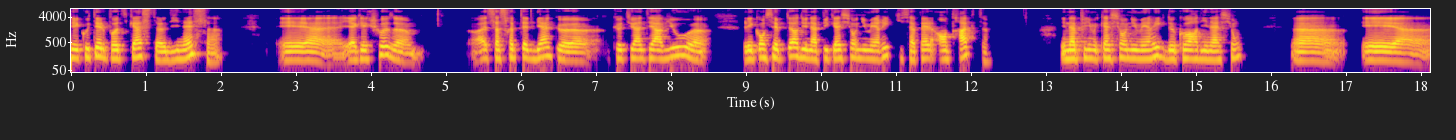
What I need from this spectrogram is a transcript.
écouté le podcast d'Inès et il y a quelque chose, ça serait peut-être bien que, que tu interviewes les concepteurs d'une application numérique qui s'appelle Entract, une application numérique de coordination euh, et euh,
